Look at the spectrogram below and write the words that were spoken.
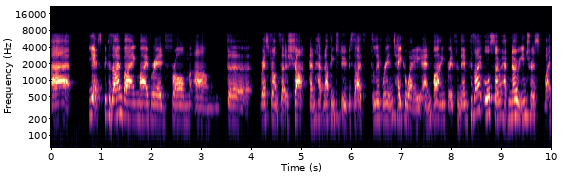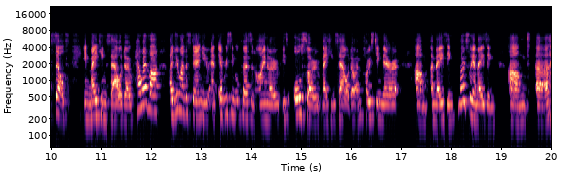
uh, yes, because I'm buying my bread from um, the restaurants that are shut and have nothing to do besides delivery and takeaway and buying bread from them because I also have no interest myself in making sourdough. However, I do understand you, and every single person I know is also making sourdough and posting their um, amazing, mostly amazing. Um, uh,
